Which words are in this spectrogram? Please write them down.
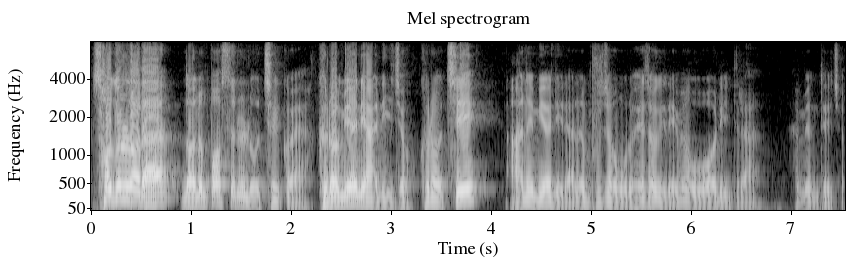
서둘러라. 너는 버스를 놓칠 거야. 그러면이 아니죠. 그렇지 않으면이라는 부정으로 해석이 되면 5월이더라 하면 되죠.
